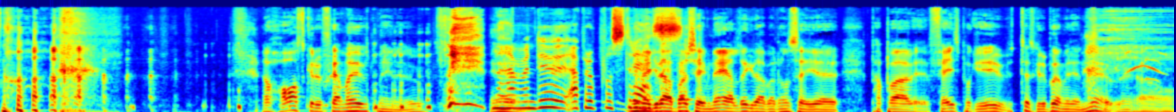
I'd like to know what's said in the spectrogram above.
Jaha, ska du skämma ut mig nu? Nej, men du, apropå stress. Mina grabbar säger, mina äldre grabbar, de säger pappa, Facebook är ju ute, ska du börja med det nu? Ja,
